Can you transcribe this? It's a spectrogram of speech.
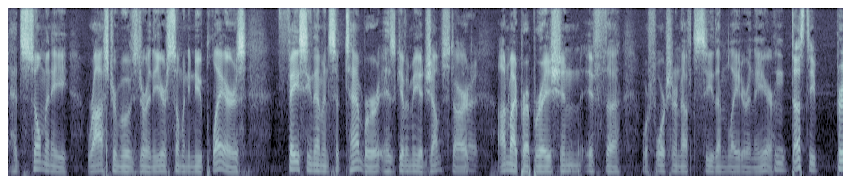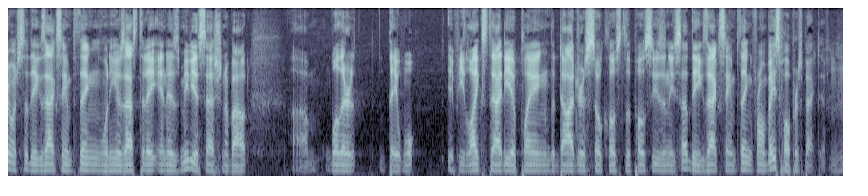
had so many roster moves during the year, so many new players. Facing them in September has given me a jump start Right. on my preparation if uh, we're fortunate enough to see them later in the year. And Dusty pretty much said the exact same thing when he was asked today in his media session about um, whether they w- if he likes the idea of playing the Dodgers so close to the postseason. He said the exact same thing from a baseball perspective. Mm-hmm.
